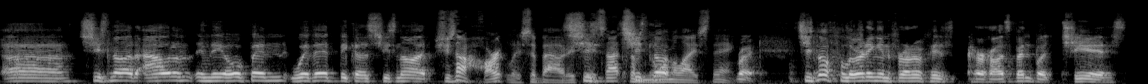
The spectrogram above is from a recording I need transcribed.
uh, she's not out in the open with it because she's not She's not heartless about it. She's- it's not some she's not- normalized thing. Right. She's not flirting in front of his her husband, but she is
